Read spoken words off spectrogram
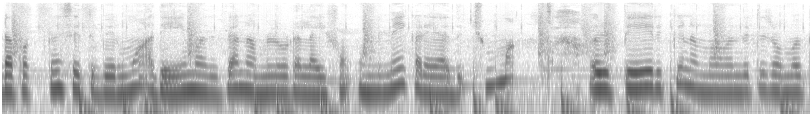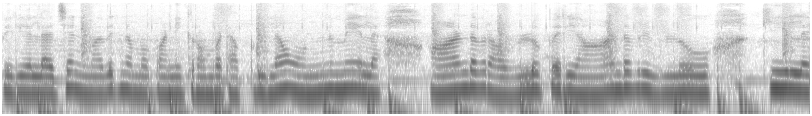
டபக்குன்னு செத்து போயிருமோ அதே மாதிரி தான் நம்மளோட லைஃப்பும் ஒன்றுமே கிடையாது. சும்மா ஒரு பேருக்கு நம்ம வந்துட்டு ரொம்ப பெரிய லெஜண்ட் மாதிரி நம்ம பண்ணிக்கிறோம். பட் அப்படிலாம் ஒன்றுமே இல்லை. ஆண்டவர் அவ்வளோ பெரிய ஆண்டவர் இவ்வளோ கீழே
